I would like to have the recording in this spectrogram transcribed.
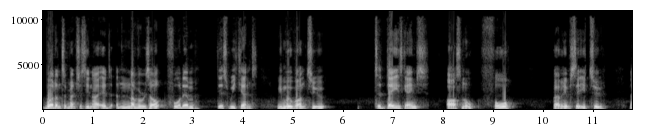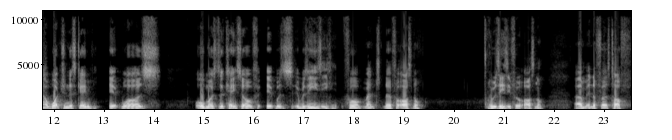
Well done to Manchester United. Another result for them this weekend. We move on to today's games. Arsenal 4, Birmingham City 2. Now, watching this game, it was almost a case of it was it was easy for Man- uh, for Arsenal. It was easy for Arsenal um, in the first half,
